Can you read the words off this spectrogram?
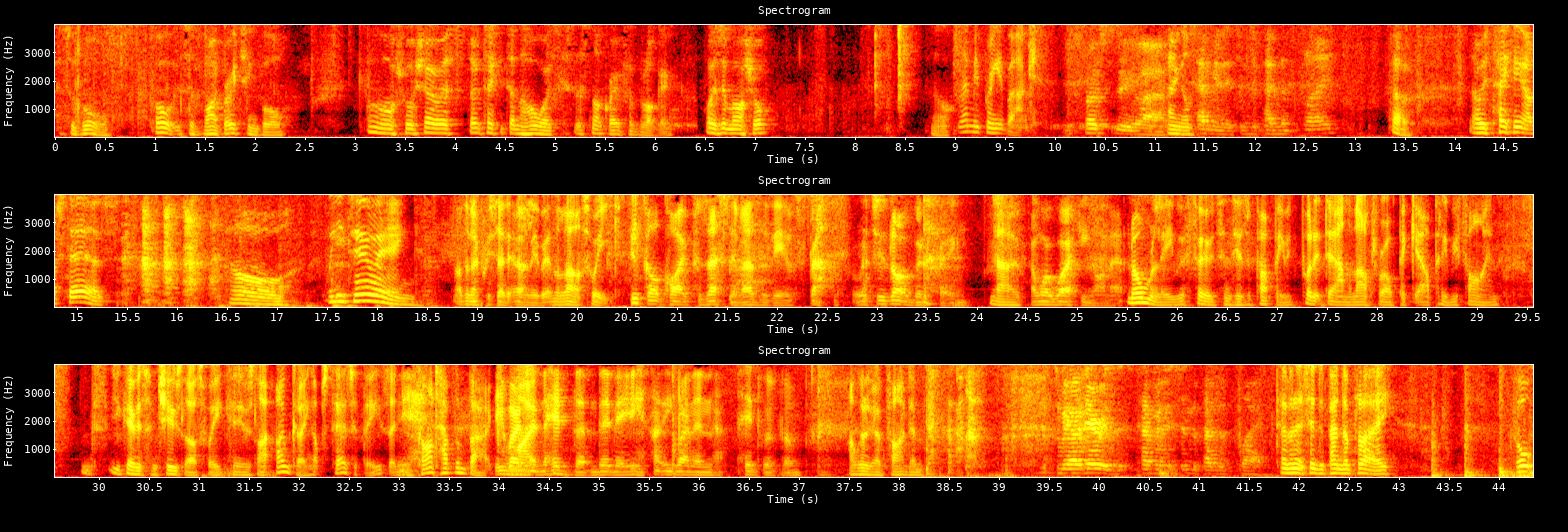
It's a ball. Oh, it's a vibrating ball. Come on, Marshall, show us. Don't take it down the hallway because it's not great for vlogging. What is it, Marshall? No. Let me bring it back. It's supposed to do uh, Hang on. 10 minutes independent play. Oh. Oh, he's taking it upstairs. oh. What are you doing? I don't know if we said it earlier, but in the last week. He's got quite possessive, hasn't he, of stuff, which is not a good thing. No. And we're working on it. Normally, with food, since he's a puppy, we'd put it down and after a while pick it up and he'd be fine. You gave him some chews last week and he was like, I'm going upstairs with these and you Yeah. can't have them back. He went like, and hid them, didn't he? He went and hid with them. I'm going to go and find him. So the idea is it's 10 minutes independent play. 10 minutes independent play. Oh,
